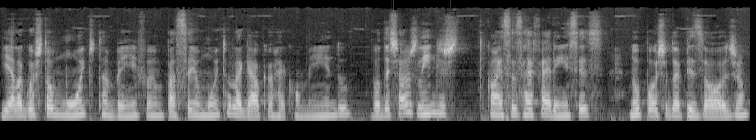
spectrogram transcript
E ela gostou muito também, foi um passeio muito legal que eu recomendo. Vou deixar os links com essas referências no post do episódio.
